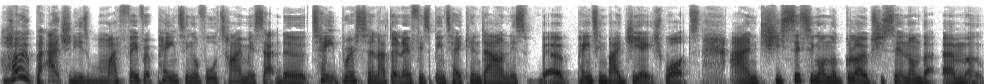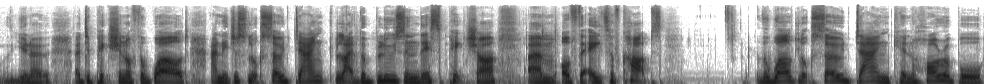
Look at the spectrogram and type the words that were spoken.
hope actually is my favorite painting of all time. It's at the Tate Britain. I don't know if it's been taken down. It's a painting by G. H. Watts, and she's sitting on the globe. She's sitting on the, um, you know, a depiction of the world, and it just looks so dank, like the blues in this picture um, of the Eight of Cups the world looks so dank and horrible.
